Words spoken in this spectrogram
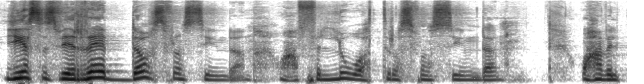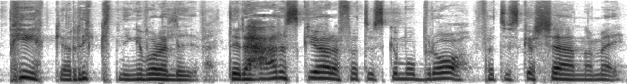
Jesus vill rädda oss från synden och han förlåter oss från synden. Och han vill peka riktning i våra liv. Det är det här du ska göra för att du ska må bra, för att du ska tjäna mig.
